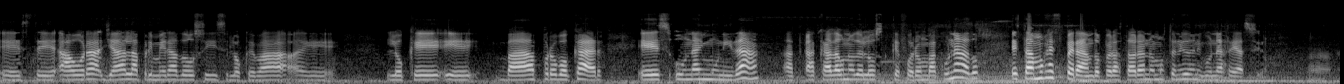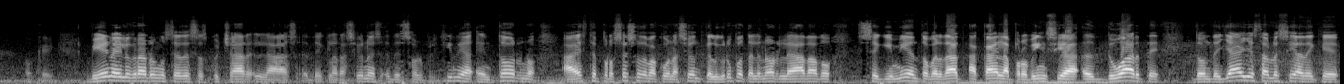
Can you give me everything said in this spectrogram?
este, ahora ya la primera dosis lo que va, eh, lo que, eh, va a provocar es una inmunidad a, cada uno de los que fueron vacunados. Estamos esperando, pero hasta ahora no hemos tenido ninguna reacción. Ah, Bien, ahí lograron ustedes escuchar las declaraciones de Sol Virginia en torno a este proceso de vacunación que el Grupo Telenor le ha dado seguimiento, ¿verdad?, acá en la provincia Duarte, donde ya ella establecía de que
